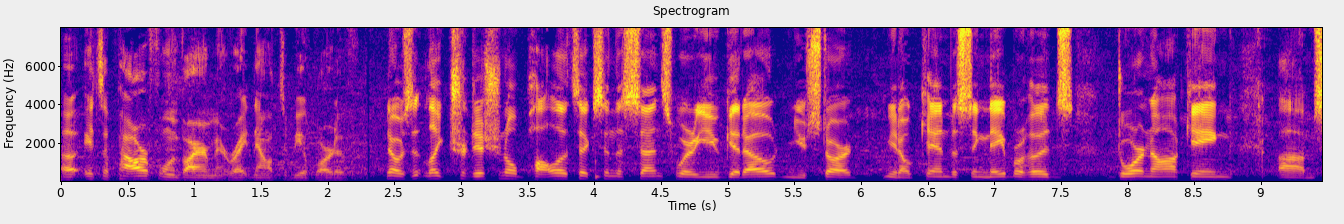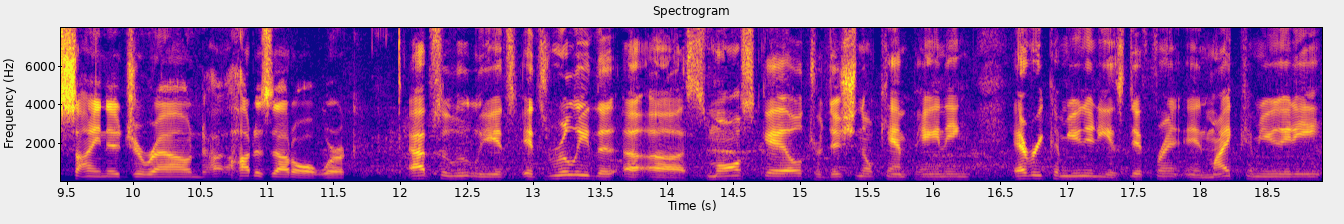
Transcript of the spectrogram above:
uh, it's a powerful environment right now to be a part of. Now, is it like traditional politics in the sense where you get out and you start, you know, canvassing neighborhoods, door knocking, um, signage around? How does that all work? Absolutely, it's it's really the uh, uh, small scale traditional campaigning. Every community is different. In my community,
